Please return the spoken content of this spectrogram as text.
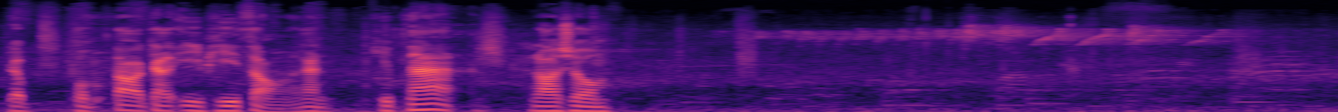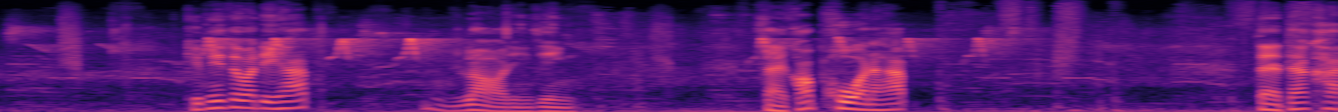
เดี๋ยวผมต่อจาก EP สองแล้วกัน คลิปหน้ารอชม คลิปนี้สวัสดีครับ หล่อจริงๆ ใส่ครอบครัวนะครับ แต่ถ้าใคร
